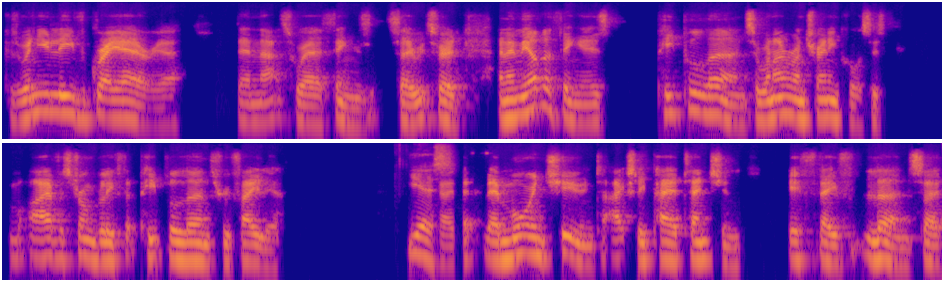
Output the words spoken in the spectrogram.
because when you leave gray area, then that's where things, so it's very, and then the other thing is people learn. So when I run training courses, I have a strong belief that people learn through failure. Yes. Okay, They're more in tune to actually pay attention if they've learned. So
